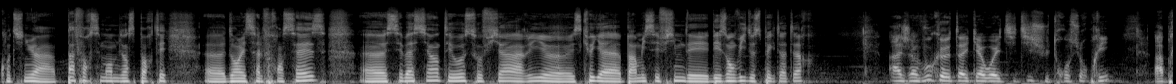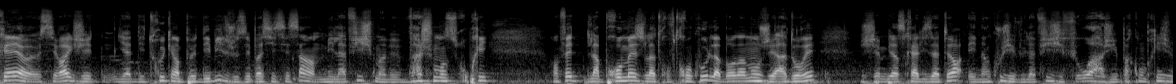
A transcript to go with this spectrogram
continue à pas forcément bien se porter euh, dans les salles françaises. Euh, Sébastien, Théo, Sophia, Harry, euh, est-ce qu'il y a parmi ces films des, des envies de spectateurs? Ah, j'avoue que Taika Waititi, je suis trop surpris. Après, euh, c'est vrai que j'ai- il y a des trucs un peu débiles, je sais pas si c'est ça, hein, mais l'affiche m'avait vachement surpris. En fait, la promesse, je la trouve trop cool. La bande-annonce, j'ai adoré. J'aime bien ce réalisateur. Et d'un coup, j'ai vu l'affiche, j'ai fait Waouh, j'ai pas compris. Je,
